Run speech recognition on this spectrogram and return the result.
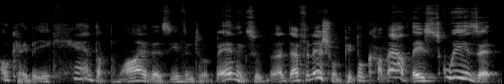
okay, but you can't apply this even to a bathing suit. By definition, when people come out, they squeeze it.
